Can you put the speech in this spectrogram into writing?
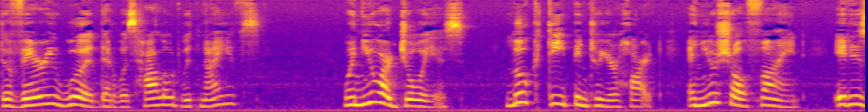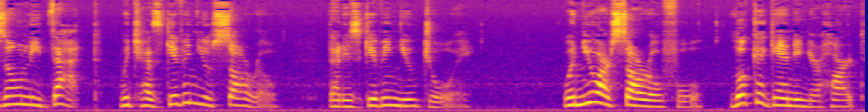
the very wood that was hollowed with knives? When you are joyous, look deep into your heart, and you shall find it is only that which has given you sorrow that is giving you joy. When you are sorrowful, look again in your heart,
